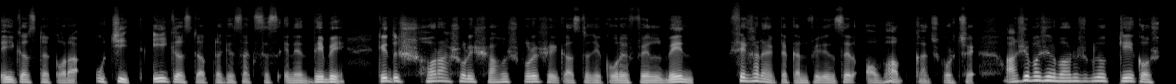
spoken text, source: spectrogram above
এই কাজটা করা উচিত, এই কাজটা আপনাকে সাকসেস এনে দেবে। কিন্তু সরাসরি সাহস করে সেই কাজটা যে করে ফেলবেন, সেখানে একটা কনফিডেন্সের অভাব কাজ করছে। আশেপাশের মানুষগুলো কে কষ্ট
